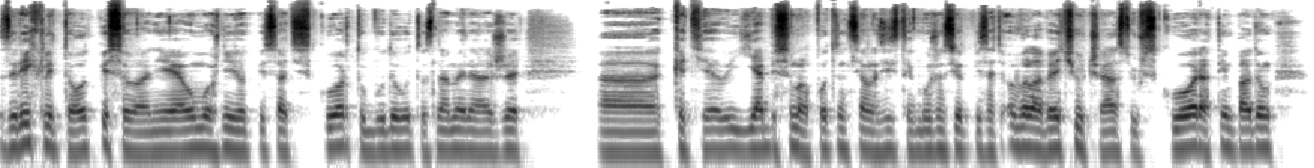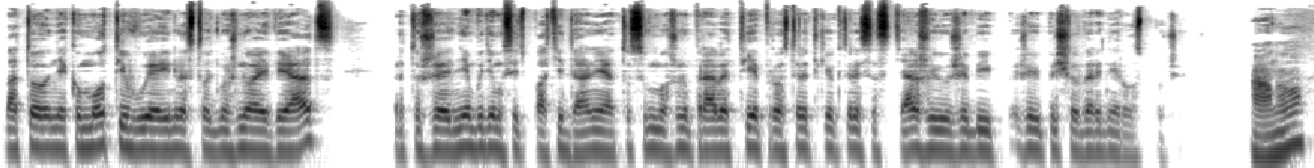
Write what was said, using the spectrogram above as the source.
zrýchliť to odpisovanie a umožniť odpísať skôr tú budovu, to znamená, že e, keď ja by som mal potenciálny zisk, tak môžem si odpísať oveľa väčšiu časť už skôr a tým pádom ma to nejako motivuje investovať možno aj viac, pretože nebudem musieť platiť dane a to sú možno práve tie prostriedky, o ktoré sa stiažujú, že by, že by prišiel verejný rozpočet. Áno,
